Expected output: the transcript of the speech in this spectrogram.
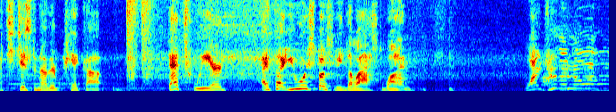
it's just another pickup. That's weird. I thought you were supposed to be the last one. Why, to the North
